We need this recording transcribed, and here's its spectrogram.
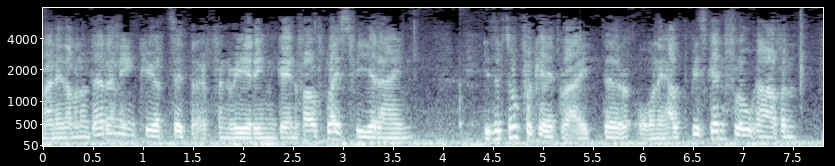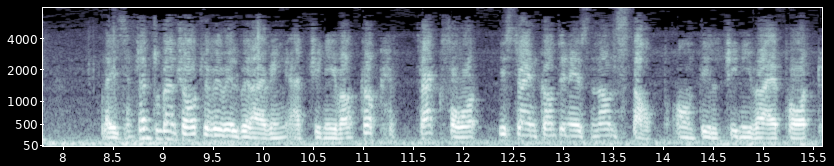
Meine Damen und Herren, in Kürze treffen wir in Genf auf Gleis 4 ein. Dieser Zug verkehrt weiter ohne Halt bis Genf Flughafen. Ladies and gentlemen, shortly we will be arriving at Geneva track, track 4. This train continues non-stop until Geneva Airport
